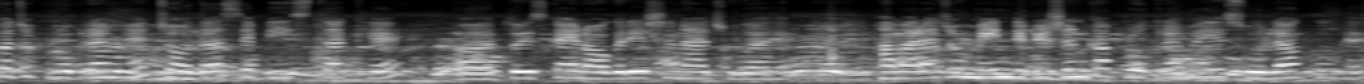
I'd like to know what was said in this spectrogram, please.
का जो प्रोग्राम है 14 से 20 तक है तो इसका इनाग्रेशन आज हुआ है। हमारा जो मेन डिवीज़न का प्रोग्राम है ये 16 को है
